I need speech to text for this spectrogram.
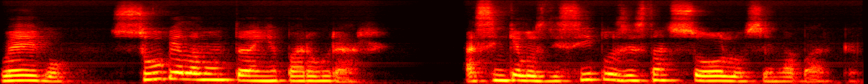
Luego sube a la montaña para orar, así que los discípulos están solos en la barca.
